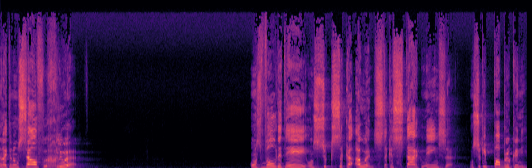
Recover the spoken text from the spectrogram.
en hy het in homself geglo. Ons wil dit hê. Ons soek sulke ouens, sulke sterk mense. Ons soek nie papbroeke nie.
